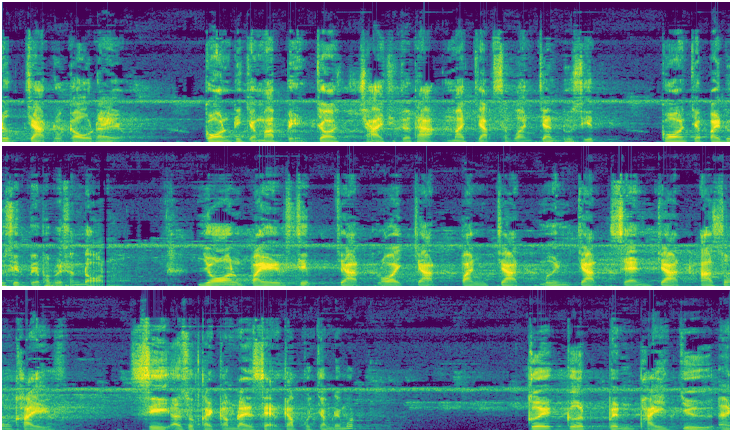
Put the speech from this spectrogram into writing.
นึกจากตัวเก่าได้ ก่อนที่จะมาเป็นเจ้าชายสิทธัตถะมาจากสวรรค์จันดุสิตก่อนจะไปดุสิตเป็นพระเวสสันดร ย้อนไปสิบจัดร้อยจัดปันจัดหมื่นจัดแสนจัดอาสงไขยสี่อสงไขยกำไรแสนครับก็จำได้หมด เคยเกิดเป็นไผ่จื่อไอ้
